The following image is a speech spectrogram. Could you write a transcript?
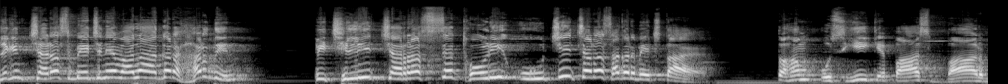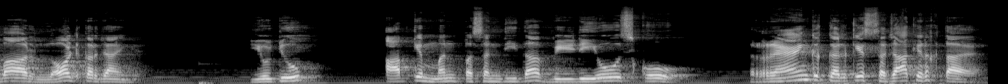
लेकिन चरस बेचने वाला अगर हर दिन पिछली चरस से थोड़ी ऊँची चरस अगर बेचता है तो हम उसी के पास बार बार लौट कर जाएँगे। YouTube, आपके मन पसंदीदा वीडियोस को रैंक करके सजा के रखता है।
